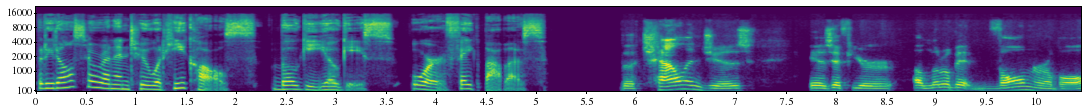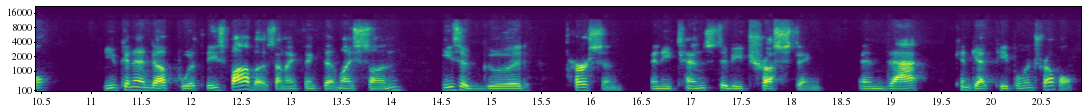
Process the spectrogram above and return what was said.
But he'd also run into what he calls bogey yogis, or fake babas. The challenge is is if you're a little bit vulnerable, you can end up with these babas. And I think that my son, he's a good person and he tends to be trusting, and that can get people in trouble.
